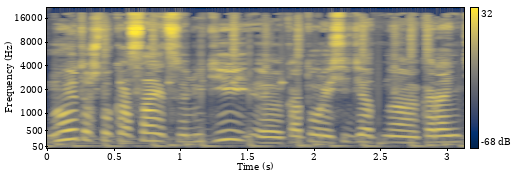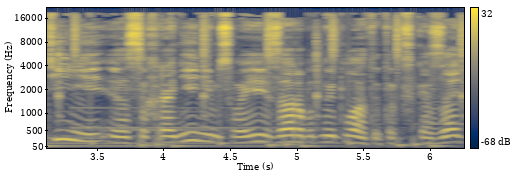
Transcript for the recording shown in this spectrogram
Но это что касается людей, э, которые сидят на карантине э, с сохранением своей заработной платы, так сказать,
